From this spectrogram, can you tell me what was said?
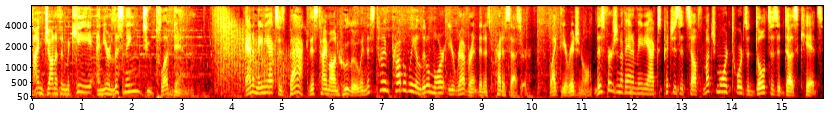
I'm Jonathan McKee, and you're listening to Plugged In. Animaniacs is back, this time on Hulu, and this time probably a little more irreverent than its predecessor. Like the original, this version of Animaniacs pitches itself much more towards adults as it does kids.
